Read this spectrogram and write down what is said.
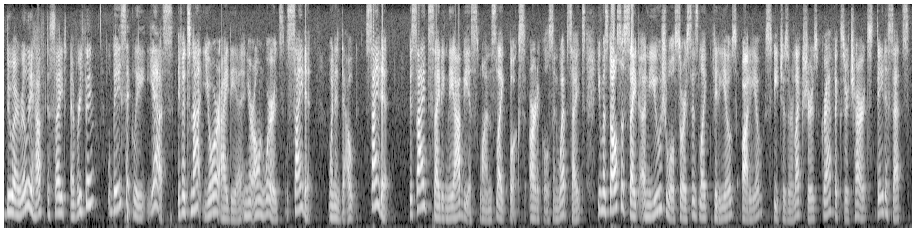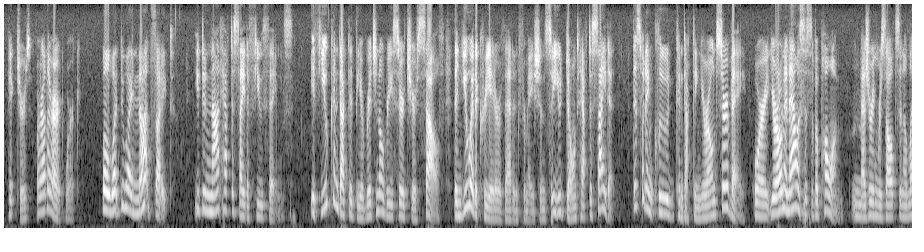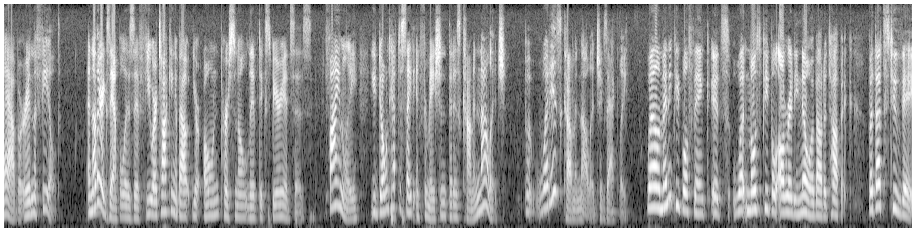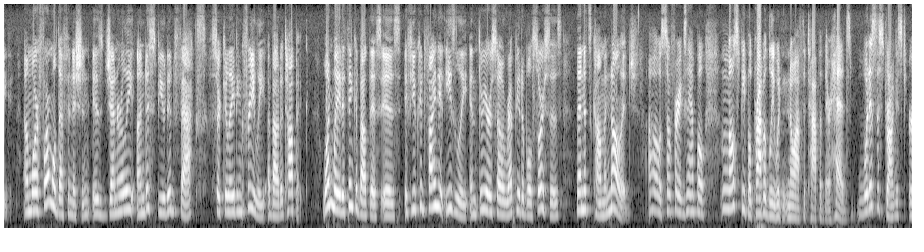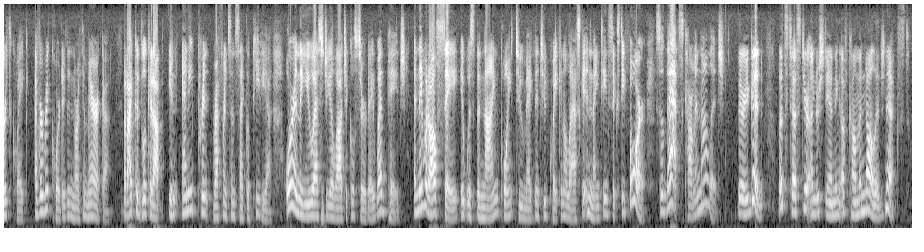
Do I really have to cite everything? Well, basically, yes. If it's not your idea in your own words, cite it. When in doubt, cite it. Besides citing the obvious ones like books, articles, and websites, you must also cite unusual sources like videos, audio, speeches or lectures, graphics or charts, data sets, pictures, or other artwork. Well, what do I not cite? You do not have to cite a few things. If you conducted the original research yourself, then you are the creator of that information, so you don't have to cite it. This would include conducting your own survey or your own analysis of a poem, measuring results in a lab or in the field. Another example is if you are talking about your own personal lived experiences. Finally, you don't have to cite information that is common knowledge. But what is common knowledge exactly? Well, many people think it's what most people already know about a topic. But that's too vague. A more formal definition is generally undisputed facts circulating freely about a topic. One way to think about this is if you could find it easily in three or so reputable sources, then it's common knowledge. Oh, so for example, most people probably wouldn't know off the top of their heads what is the strongest earthquake ever recorded in North America. But I could look it up in any print reference encyclopedia or in the U.S. Geological Survey webpage, and they would all say it was the 9.2 magnitude quake in Alaska in 1964. So that's common knowledge. Very good. Let's test your understanding of common knowledge next.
